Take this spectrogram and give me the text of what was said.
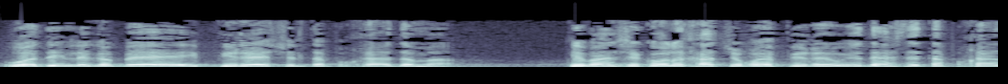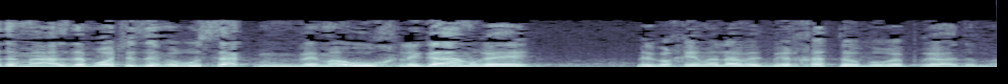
הוא הדין לגבי פירה של תפוחי אדמה. כיוון שכל אחד שרואה פירה, הוא יודע שזה תפוחי אדמה, אז למרות שזה מרוסק ומעוך לגמרי, מברכים עליו את ברכתו, בורא פרי האדמה.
